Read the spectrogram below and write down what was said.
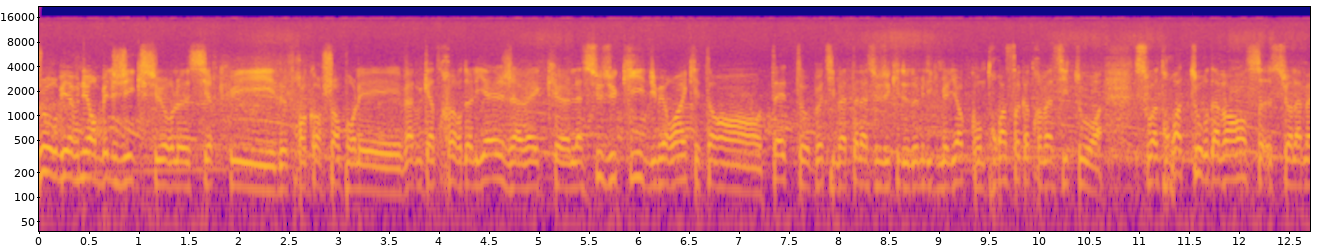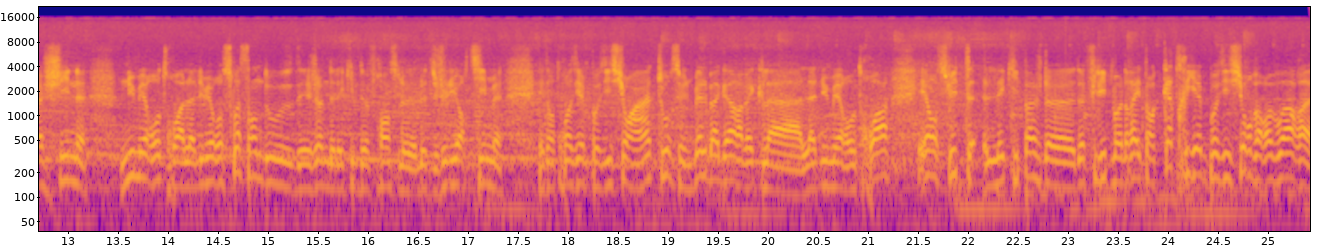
Bonjour, bienvenue en Belgique sur le circuit de Francorchamps pour les 24 heures de Liège avec euh, la Suzuki numéro 1 qui est en tête au petit matin, la Suzuki de Dominique Mélian compte 386 tours, soit 3 tours d'avance sur la machine numéro 3. La numéro 72 des jeunes de l'équipe de France, le, junior team, est en troisième position à un tour. C'est une belle bagarre avec la, numéro 3. Et ensuite, l'équipage de, Philippe Monneray est en quatrième position. On va revoir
